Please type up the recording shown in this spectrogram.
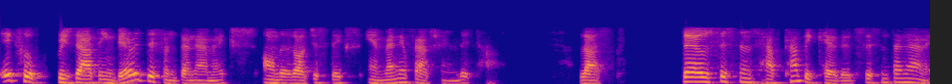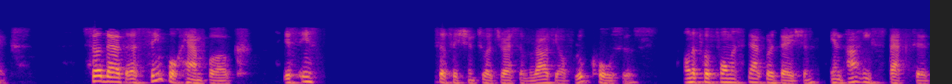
It could result in very different dynamics on the logistics and manufacturing lead time. Last, those systems have complicated system dynamics, so that a simple handbook is insufficient to address a variety of root causes on the performance degradation and unexpected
